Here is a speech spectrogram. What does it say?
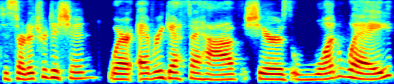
to start a tradition where every guest I have shares one way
